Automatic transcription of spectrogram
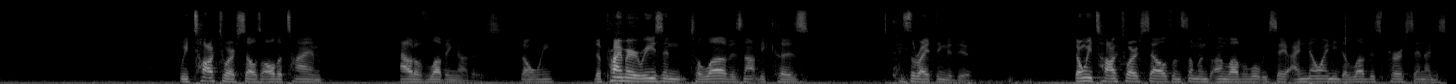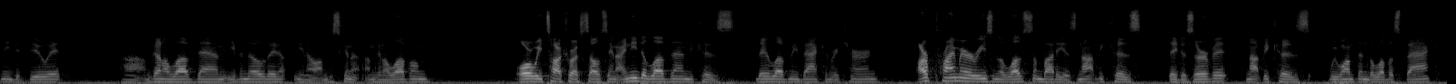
We talk to ourselves all the time out of loving others, don't we? The primary reason to love is not because it's the right thing to do. Don't we talk to ourselves when someone's unlovable? We say, I know I need to love this person, I just need to do it. Uh, I'm going to love them, even though they don't, you know, I'm just going to, I'm going to love them. Or we talk to ourselves saying, I need to love them because they love me back in return. Our primary reason to love somebody is not because they deserve it, not because we want them to love us back,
